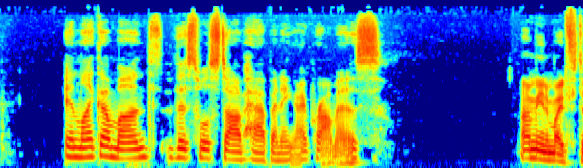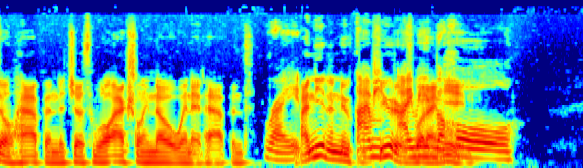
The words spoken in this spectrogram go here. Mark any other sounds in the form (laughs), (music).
In like a month, this will stop happening, I promise. I mean, it might still happen. It just we'll actually know when it happens. Right. I need a new computer. I mean, I the need. whole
